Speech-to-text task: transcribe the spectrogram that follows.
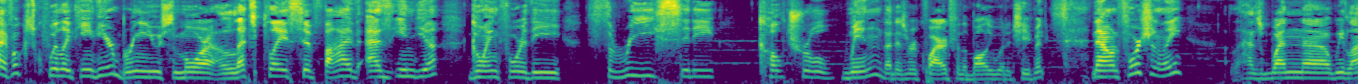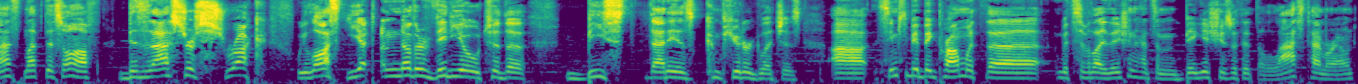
Hi folks, Quill18 here, bringing you some more Let's Play Civ 5 as India, going for the three city cultural win that is required for the Bollywood achievement. Now, unfortunately, as when uh, we last left this off, disaster struck. We lost yet another video to the beast that is computer glitches. Uh, seems to be a big problem with uh, with Civilization. Had some big issues with it the last time around,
